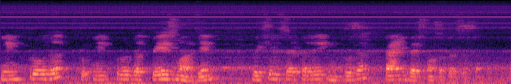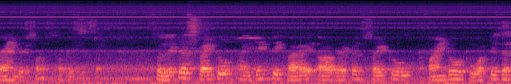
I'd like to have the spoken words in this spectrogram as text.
improve the to improve the phase margin which will certainly improve the time response of the system time response of the system so let us try to identify or let us try to find out what is the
